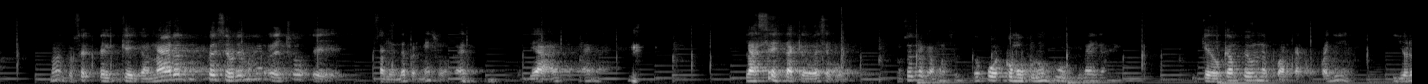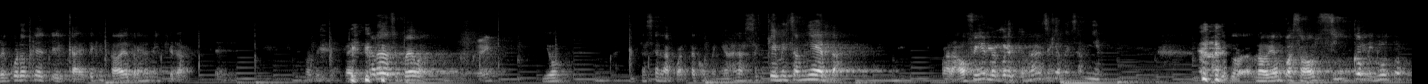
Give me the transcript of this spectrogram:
¿no? Entonces, el que ganara el pesebre más arrecho eh, salían de permiso. ¿no? Un día antes. La sexta quedó de segundo. Nosotros quedamos segundo por- como por un punto, una vaina así. Y quedó campeón en la cuarta compañía. Y yo recuerdo que el cadete que estaba detrás de mí, que era. Eh, no sé, el carajo se fue. Yo, estás en la cuarta compañía, ojalá se queme esa mierda. Parado firme, pues, ojalá se queme esa mierda. No habían pasado cinco minutos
